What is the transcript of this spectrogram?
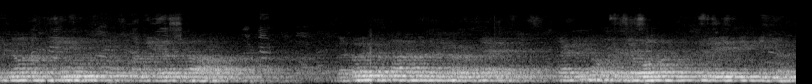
in order to use on the aircraft. The Toyota Parliament represents captain of the Joe Creating Kingdom.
